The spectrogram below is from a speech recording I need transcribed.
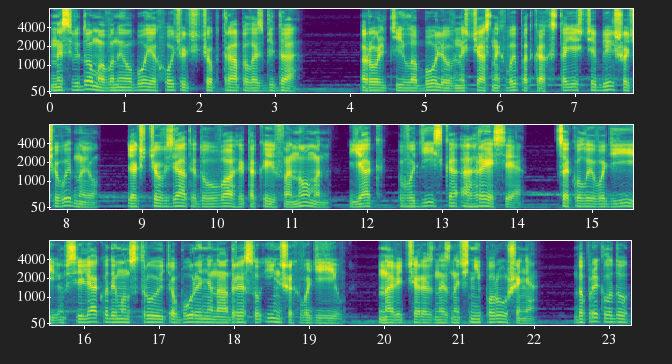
Несвідомо вони обоє хочуть, щоб трапилась біда. Роль тіла болю в нещасних випадках стає ще більш очевидною, якщо взяти до уваги такий феномен, як водійська агресія. Це коли водії всіляко демонструють обурення на адресу інших водіїв, навіть через незначні порушення, до прикладу,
